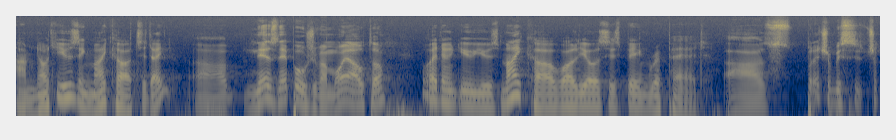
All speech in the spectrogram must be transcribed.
I'm not using my car today. uh, dnes nepoužívam moje auto Why don't you use my car while yours is being repaired? a prečo by si, čak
